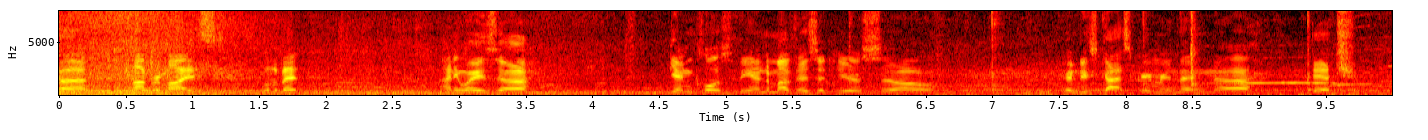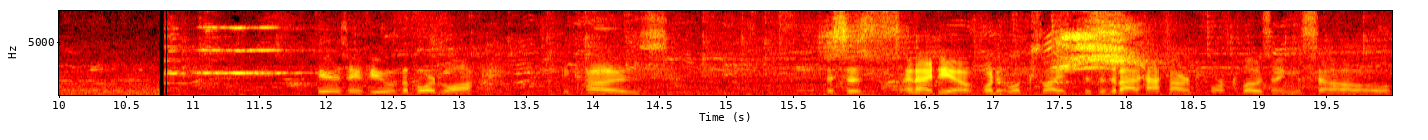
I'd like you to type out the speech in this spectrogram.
uh, compromised a little bit. Anyways, uh, getting close to the end of my visit here, so gonna do Sky Screamer and then uh, ditch. Here's a view of the boardwalk because this is an idea of what it looks like. This is about a half hour before closing, so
